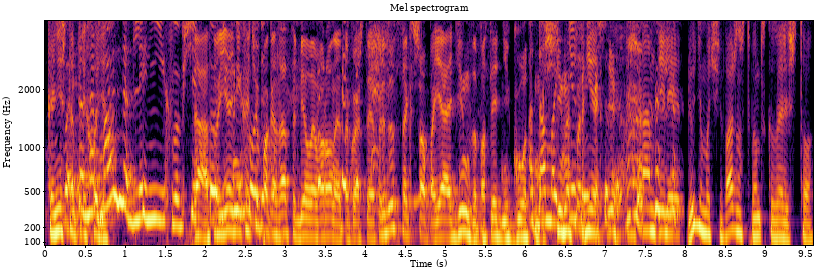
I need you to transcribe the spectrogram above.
Конечно, Это приходят. нормально для них вообще, Да, а то я не хочу показаться белой вороной такой, что я приду в секс-шоп, а я один за последний год А там мужчина женщины. На самом деле, людям очень важно, чтобы им сказали, что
